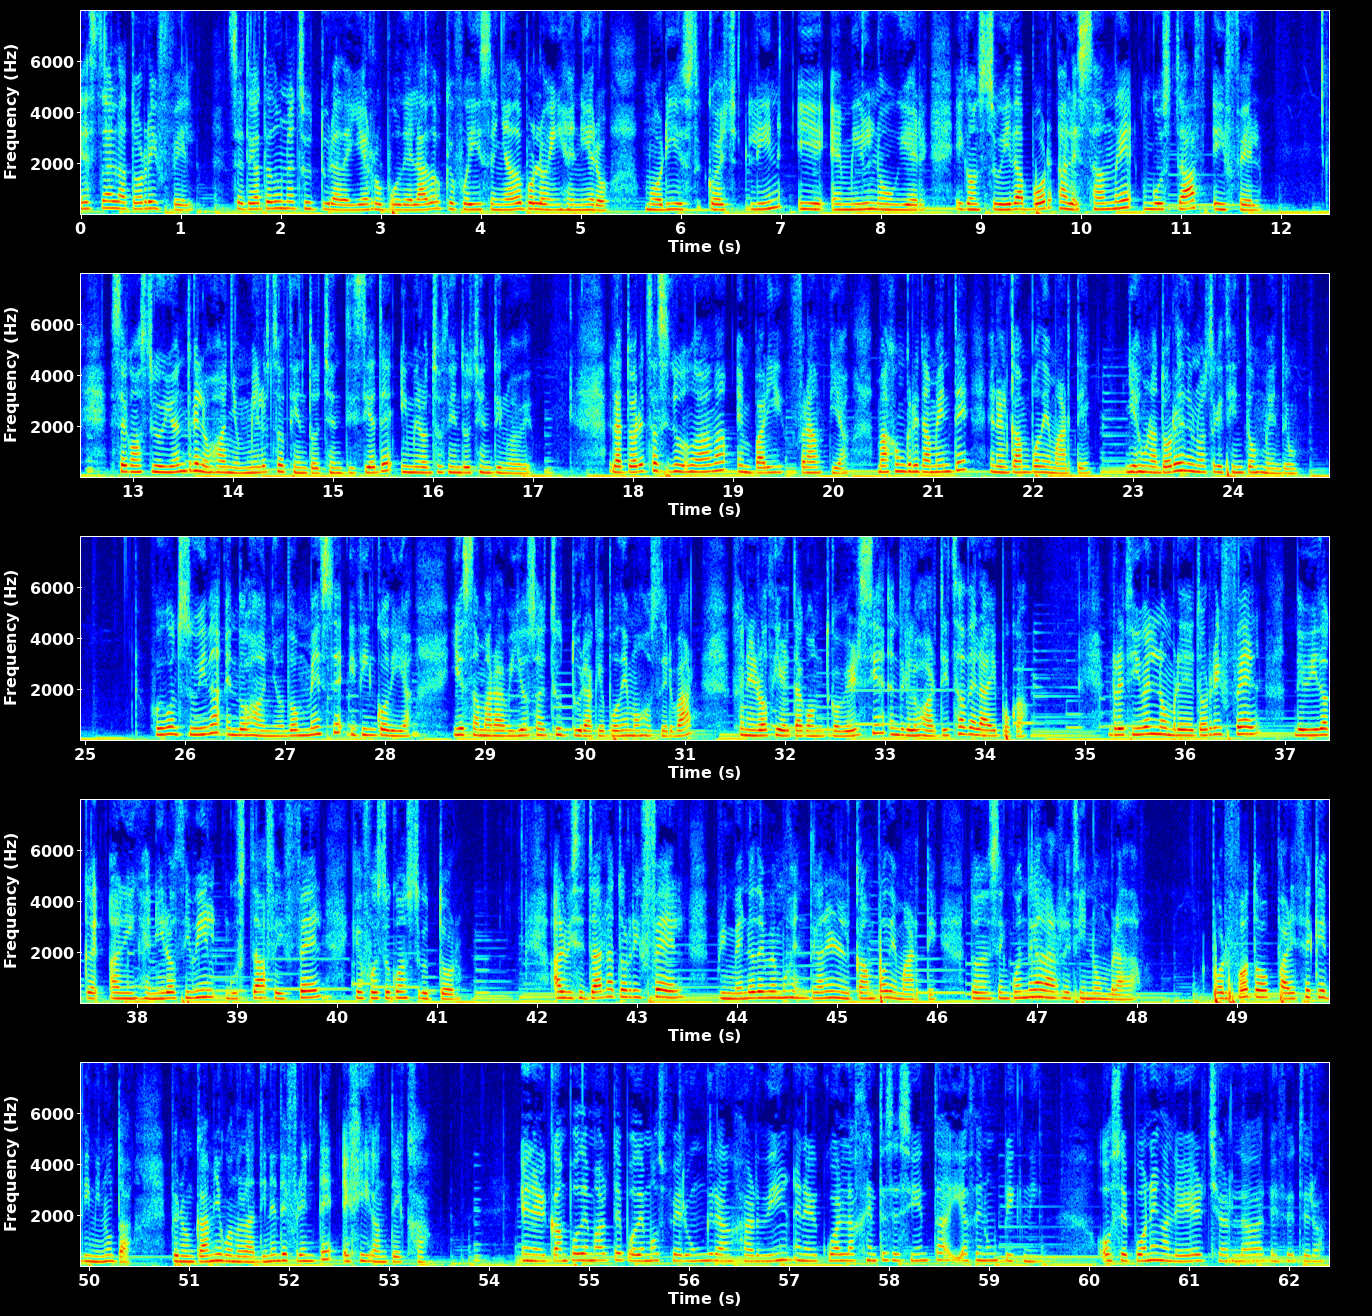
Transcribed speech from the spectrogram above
Esta es la Torre Eiffel. Se trata de una estructura de hierro pudelado que fue diseñado por los ingenieros Maurice Koechlin y Émile Nouguier y construida por Alexandre Gustave Eiffel. Se construyó entre los años 1887 y 1889. La torre está situada en París, Francia, más concretamente en el campo de Marte, y es una torre de unos 300 metros. Fue construida en dos años, dos meses y cinco días, y esa maravillosa estructura que podemos observar generó cierta controversia entre los artistas de la época. Recibe el nombre de Torre Eiffel debido a que, al ingeniero civil Gustave Eiffel, que fue su constructor. Al visitar la Torre Eiffel, primero debemos entrar en el campo de Marte, donde se encuentra la recién nombrada. Por foto parece que es diminuta, pero en cambio cuando la tienes de frente es gigantesca. En el campo de Marte podemos ver un gran jardín en el cual la gente se sienta y hacen un picnic, o se ponen a leer, charlar, etc.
